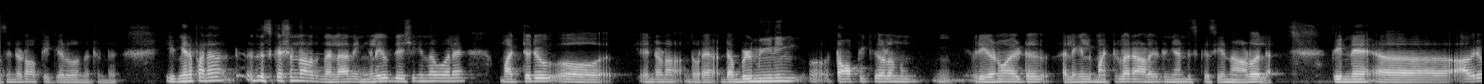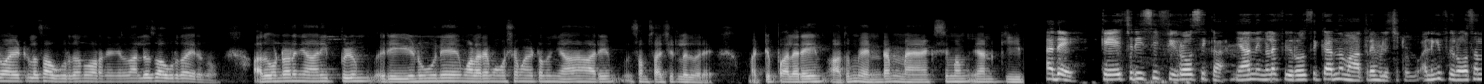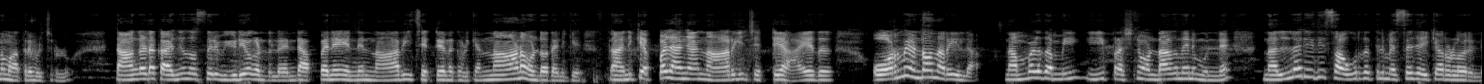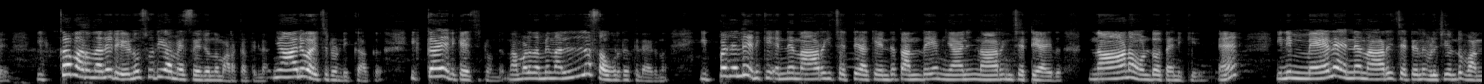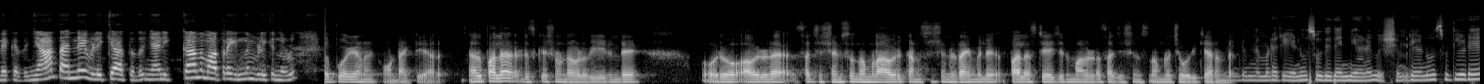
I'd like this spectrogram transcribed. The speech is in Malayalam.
ലവേഴ്സിന്റെ ടോപ്പിക്കുകൾ വന്നിട്ടുണ്ട്. ഇങ്ങനെ പല ഡിസ്കഷൻ നടത്തുന്നുണ്ട് അല്ലാതെ നിങ്ങളീ ഉദ്ദേശിക്കുന്ന പോലെ മറ്റൊരു എന്താണ് എന്താ പറയുക ഡബിൾ മീനിങ് ടോപ്പിക്കുകളൊന്നും രേണുമായിട്ട് അല്ലെങ്കിൽ മറ്റുള്ള ഒരാളായിട്ട് ഞാൻ ഡിസ്കസ് ചെയ്യുന്ന ആളുമല്ല. പിന്നെ അവരുമായിട്ടുള്ള സൗഹൃദം എന്ന് പറഞ്ഞു കഴിഞ്ഞാൽ നല്ലൊരു സൗഹൃദമായിരുന്നു. അതുകൊണ്ടാണ് ഞാൻ ഇപ്പോഴും രേണുവിനെ വളരെ മോശമായിട്ടൊന്നും ഞാൻ ആരെയും സംസാരിച്ചിട്ടില്ല ഇതുവരെ. മറ്റു പലരെയും അതും എന്റെ മാക്സിമം ഞാൻ കീപ് അതെ കെ എച്ച് ഡി സി ഫിറോസിക്ക. ഞാൻ നിങ്ങളെ ഫിറോസിക്ക എന്ന് മാത്രമേ വിളിച്ചിട്ടുള്ളൂ. അല്ലെങ്കിൽ ഫിറോസ് എന്ന് മാത്രമേ വിളിച്ചിട്ടുള്ളൂ. താങ്കളുടെ കഴിഞ്ഞ ദിവസം ഒരു വീഡിയോ കണ്ടല്ലോ. എന്റെ അപ്പനെ എന്നെ നാറി ചെറ്റ എന്നൊക്കെ വിളിക്കാൻ. നാണമുണ്ടോ തനിക്ക്? തനിക്ക് എപ്പോഴാണ് ഞാൻ നാറിയും ചെറ്റ ആയത്? ഓർമ്മയുണ്ടോന്നറിയില്ല. നമ്മൾ തമ്മിൽ ഈ പ്രശ്നം ഉണ്ടാകുന്നതിന് മുന്നേ നല്ല രീതി സൗഹൃദത്തിൽ മെസ്സേജ് അയക്കാറുള്ളവരല്ലേ? ഇക്ക മറന്നാലും രേണുസുതി ആ മെസ്സേജ് ഒന്നും മറക്കത്തില്ല. ഞാനും അയച്ചിട്ടുണ്ട് ഇക്കാക്ക്. ഇക്ക എനിക്ക് അയച്ചിട്ടുണ്ട്. നമ്മൾ തമ്മിൽ നല്ല സൗഹൃദത്തിലായിരുന്നു. ഇപ്പോഴല്ലേ എനിക്ക് എന്നെ നാറി ചെറ്റയാക്കി എന്റെ തന്തയും ഞാനും നാറിയും ചെറ്റയായത്. ഉണ്ടോ തനിക്ക്? ഏഹ് ഇനി മേലെ എന്നെ നാറി ചെറ്റയെന്ന് വിളിച്ചുകൊണ്ട് വന്നേക്കരുത്. ഞാൻ തന്നെ വിളിക്കാത്തത് ഞാൻ ഇക്കാന്ന് മാത്രമേ ഇന്നും വിളിക്കുന്നുള്ളൂ. ചെയ്യാറ്. അത് പല ഡിസ്കഷൻ ഉണ്ട് വീടിന്റെ ഓരോ അവരുടെ സജഷൻസും നമ്മൾ ആ ഒരു കൺസ്ട്രക്ഷന്റെ ടൈമിൽ പല സ്റ്റേജിലും അവരുടെ സജഷൻസ് നമ്മൾ ചോദിക്കാറുണ്ട്. നമ്മുടെ രേണു സുധി തന്നെയാണ് വിഷയം. രേണു സുധിയുടെ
